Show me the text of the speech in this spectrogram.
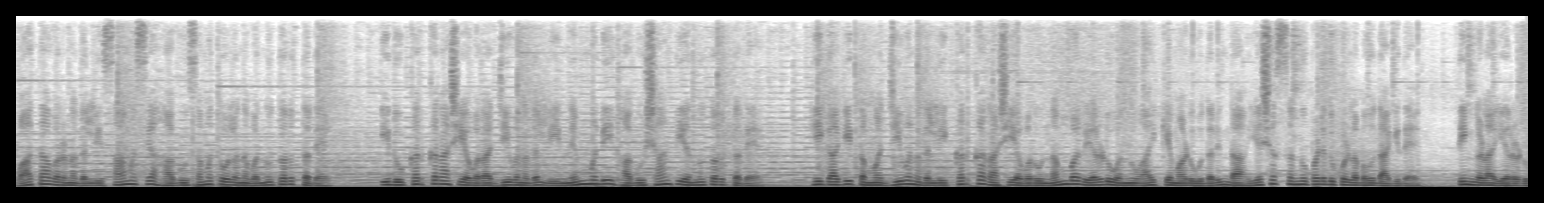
ವಾತಾವರಣದಲ್ಲಿ ಸಾಮಸ್ಯ ಹಾಗೂ ಸಮತೋಲನವನ್ನು ತರುತ್ತದೆ. ಇದು ಕರ್ಕರಾಶಿಯವರ ಜೀವನದಲ್ಲಿ ನೆಮ್ಮದಿ ಹಾಗೂ ಶಾಂತಿಯನ್ನು ತರುತ್ತದೆ. ಹೀಗಾಗಿ ತಮ್ಮ ಜೀವನದಲ್ಲಿ ಕರ್ಕರಾಶಿಯವರು ನಂಬರ್ ಎರಡು ಅನ್ನು ಆಯ್ಕೆ ಮಾಡುವುದರಿಂದ ಯಶಸ್ಸನ್ನು ಪಡೆದುಕೊಳ್ಳಬಹುದಾಗಿದೆ. ತಿಂಗಳ ಎರಡು,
